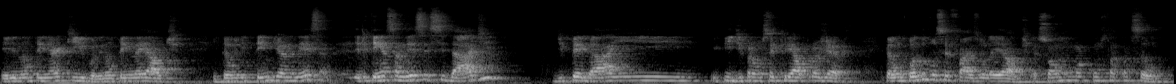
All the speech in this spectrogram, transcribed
ele não tem arquivo, ele não tem layout. Então ele tende a ele tem essa necessidade de pegar e, e pedir para você criar o projeto. Então quando você faz o layout, é só uma constatação.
